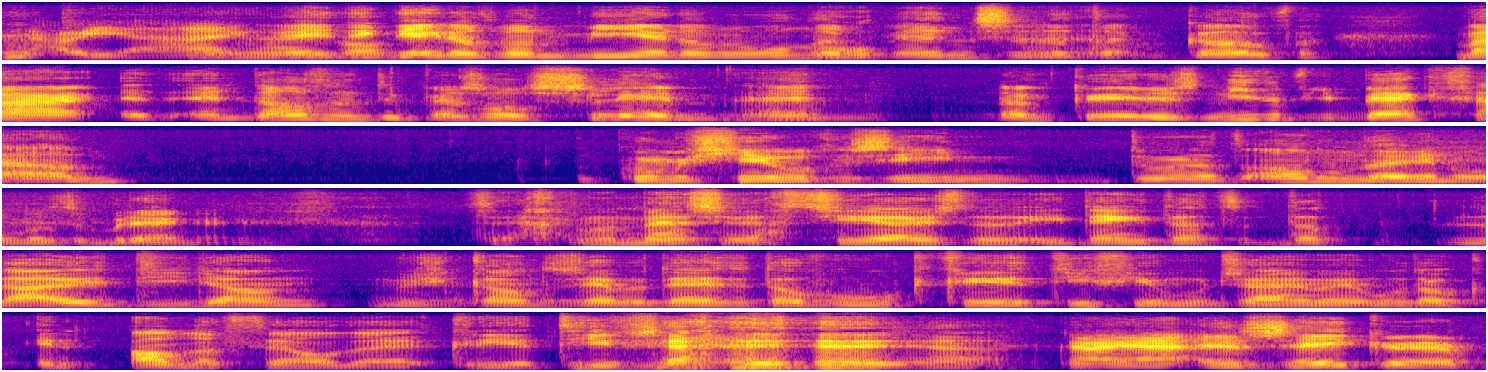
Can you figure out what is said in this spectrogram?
Nou ja, ik, weet, ik denk dat wat meer dan 100 Oh, mensen dat dan kopen. Maar, en dat is natuurlijk best wel slim. En dan kun je dus niet op je bek gaan, commercieel gezien, door dat album daarin onder te brengen. Zeg, maar mensen echt serieus. Dat, ik denk dat, dat lui die dan muzikanten hebben het tijd over hoe creatief je moet zijn. Maar je moet ook in alle velden creatief zijn. ja. Nou ja, en zeker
